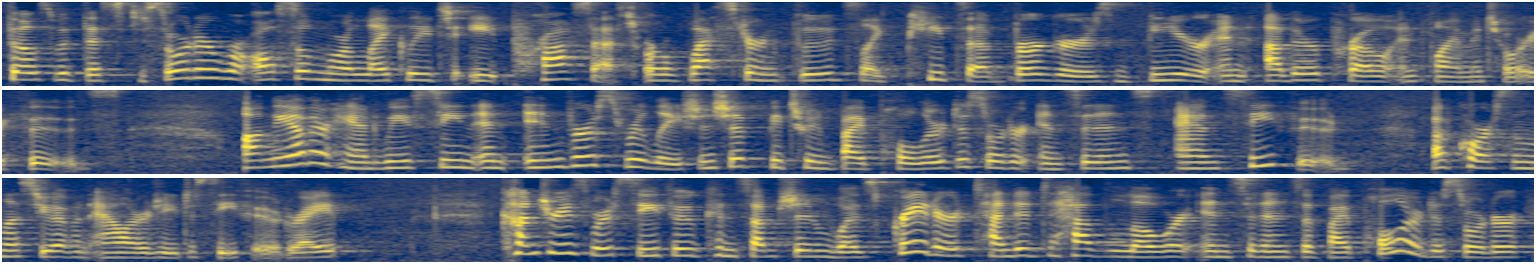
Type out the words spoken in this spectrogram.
Those with this disorder were also more likely to eat processed or Western foods like pizza, burgers, beer, and other pro inflammatory foods. On the other hand, we've seen an inverse relationship between bipolar disorder incidence and seafood. Of course, unless you have an allergy to seafood, right? Countries where seafood consumption was greater tended to have lower incidence of bipolar disorder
